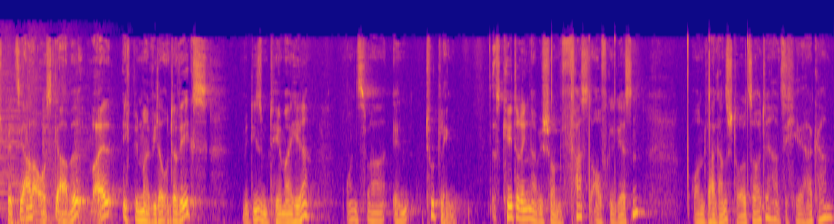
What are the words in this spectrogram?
Spezialausgabe, weil ich bin mal wieder unterwegs mit diesem Thema hier und zwar in Tuttling. Das Catering habe ich schon fast aufgegessen und war ganz stolz heute, als ich hierher kam.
